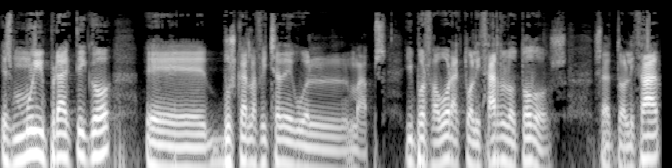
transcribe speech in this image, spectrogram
es muy práctico eh, buscar la ficha de Google Maps. Y por favor, actualizarlo todos. O sea, actualizad,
